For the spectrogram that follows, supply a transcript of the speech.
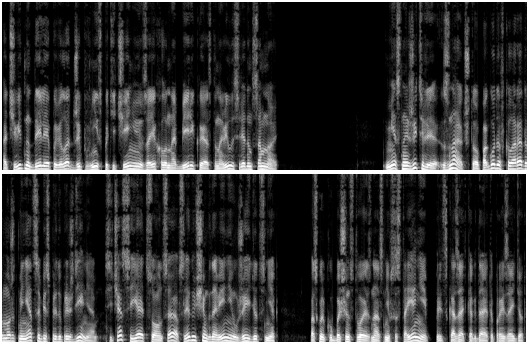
Очевидно, Делия повела джип вниз по течению, заехала на берег и остановилась рядом со мной. Местные жители знают, что погода в Колорадо может меняться без предупреждения. Сейчас сияет солнце, а в следующее мгновение уже идет снег. Поскольку большинство из нас не в состоянии предсказать, когда это произойдет,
